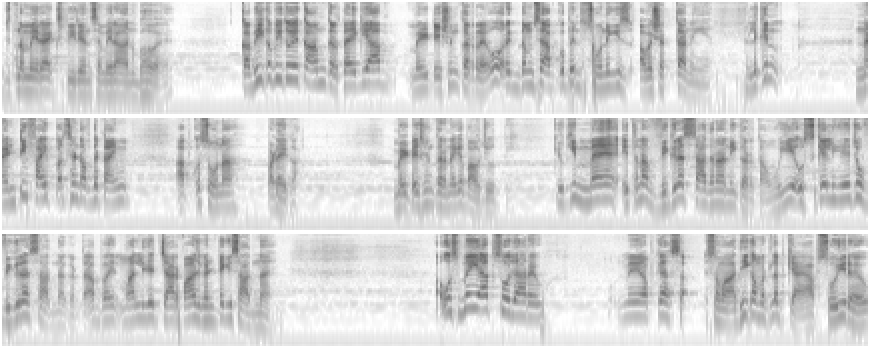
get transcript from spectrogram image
जितना मेरा एक्सपीरियंस है, मेरा अनुभव है कभी कभी तो ये काम करता है कि आप मेडिटेशन कर रहे हो और एकदम से आपको फिर सोने की आवश्यकता नहीं है। लेकिन 95 परसेंट ऑफ़ द टाइम आपको सोना पड़ेगा मेडिटेशन करने के बावजूद भी। क्योंकि मैं इतना विग्रस साधना नहीं करता हूँ। ये उसके लिए जो विग्रस साधना करता है। अब भाई, मान लीजिए चार पाँच घंटे की साधना है। उसमें ही आप सो जा रहे हो। उसमें आप क्या समाधि का मतलब क्या है? आप सो ही रहे हो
